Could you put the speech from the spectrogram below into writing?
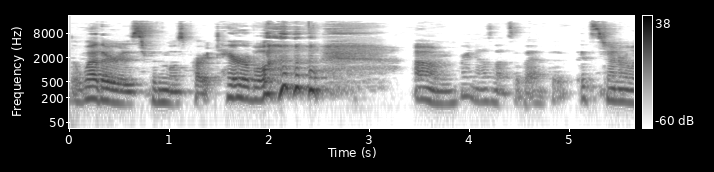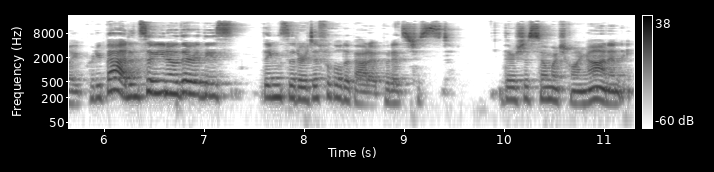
the weather is, for the most part, terrible. um, right now, it's not so bad, but it's generally pretty bad. And so, you know, there are these things that are difficult about it, but it's just there's just so much going on. And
